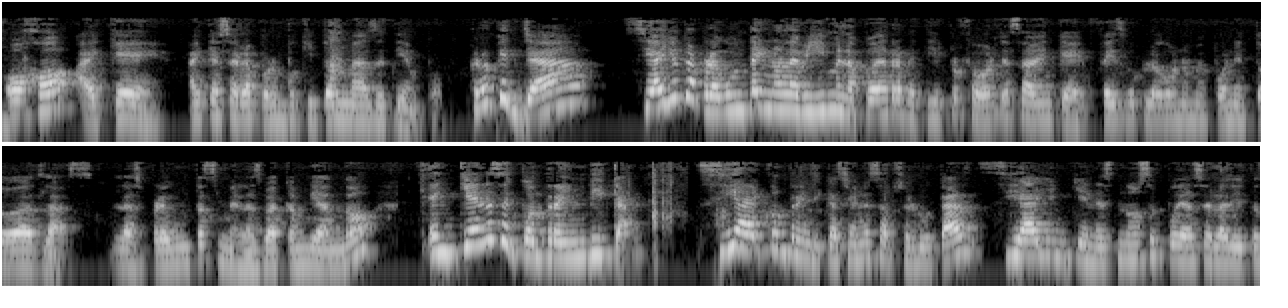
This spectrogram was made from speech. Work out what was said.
ojo, hay que, hay que hacerla por un poquito más de tiempo. Creo que ya si hay otra pregunta y no la vi, me la pueden repetir, por favor. Ya saben que Facebook luego no me pone todas las, las preguntas y me las va cambiando. ¿En quiénes se contraindican? sí hay contraindicaciones absolutas, sí hay en quienes no se puede hacer la dieta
